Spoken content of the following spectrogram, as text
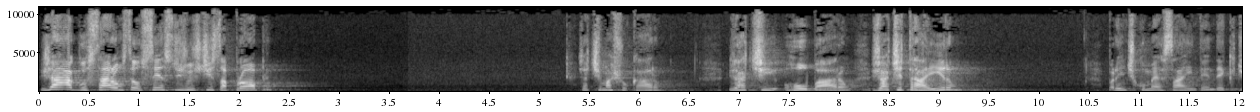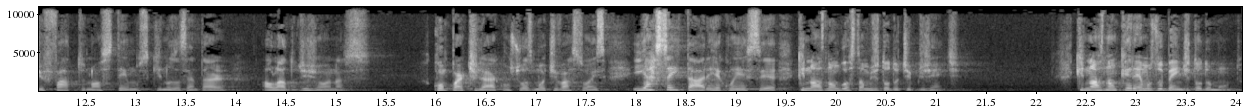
Já aguçaram o seu senso de justiça próprio? Já te machucaram? Já te roubaram? Já te traíram? Para a gente começar a entender que de fato nós temos que nos assentar ao lado de Jonas compartilhar com suas motivações e aceitar e reconhecer que nós não gostamos de todo tipo de gente, que nós não queremos o bem de todo mundo,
